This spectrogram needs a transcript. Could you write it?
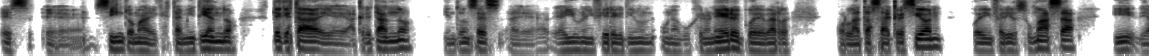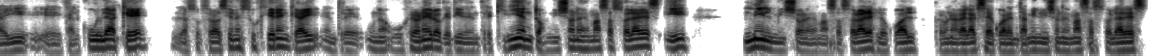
es eh, síntoma de que está emitiendo, de que está eh, acretando, y entonces ahí uno infiere que tiene un, agujero negro y puede ver por la tasa de acreción, puede inferir su masa y de ahí calcula que las observaciones sugieren que hay entre un agujero negro que tiene entre 500 millones de masas solares y mil millones de masas solares, lo cual para una galaxia de 40 mil millones de masas solares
